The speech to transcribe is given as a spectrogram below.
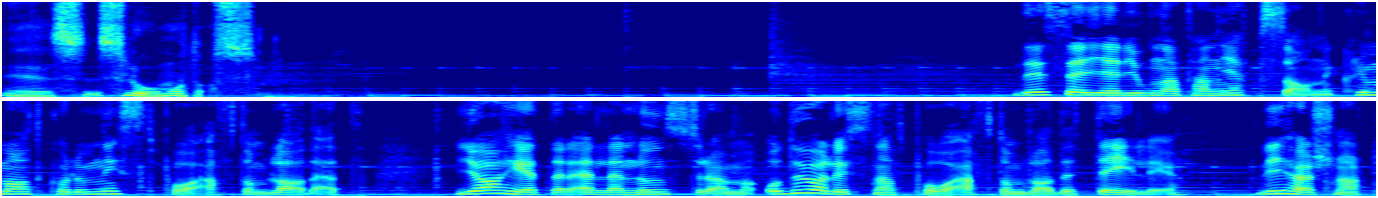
eh, slå mot oss. Det säger Jonathan Jeppsson, klimatkolumnist på Aftonbladet. Jag heter Ellen Lundström och du har lyssnat på Aftonbladet Daily. Vi hörs snart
